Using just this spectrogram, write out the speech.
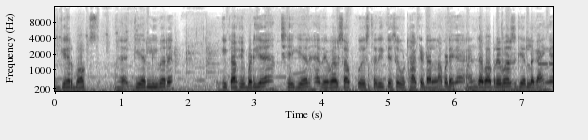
गेयर बॉक्स है गेयर लीवर है क्योंकि काफ़ी बढ़िया है। छः गियर है रिवर्स आपको इस तरीके से उठा के डालना पड़ेगा। एंड जब आप रिवर्स गियर लगाएँगे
